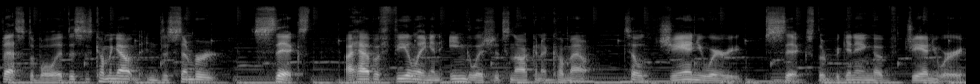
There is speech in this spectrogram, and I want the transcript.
Festival. If this is coming out in December 6th, I have a feeling in English it's not going to come out till January 6th, the beginning of January.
